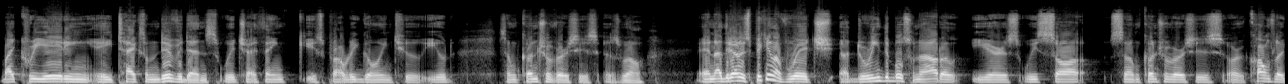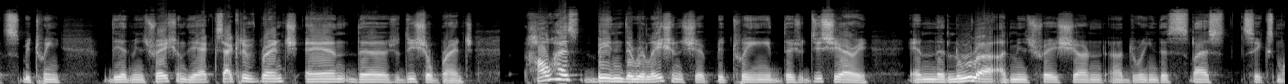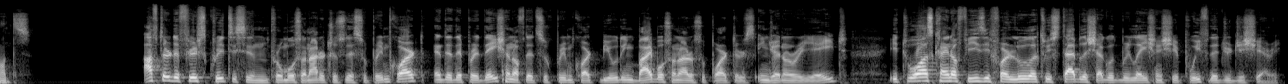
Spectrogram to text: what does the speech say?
by creating a tax on dividends, which I think is probably going to yield some controversies as well. And Adriano, speaking of which, uh, during the Bolsonaro years, we saw some controversies or conflicts between the administration, the executive branch, and the judicial branch. How has been the relationship between the judiciary and the Lula administration uh, during this last six months? After the fierce criticism from Bolsonaro to the Supreme Court and the depredation of the Supreme Court building by Bolsonaro supporters in January 8, it was kind of easy for Lula to establish a good relationship with the judiciary.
